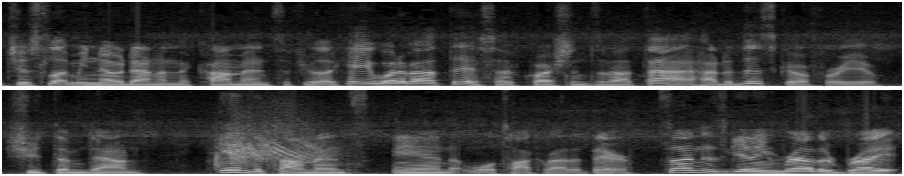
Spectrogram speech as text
just let me know down in the comments if you're like, hey, what about this? I have questions about that. How did this go for you? Shoot them down in the comments and we'll talk about it there. Sun is getting rather bright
